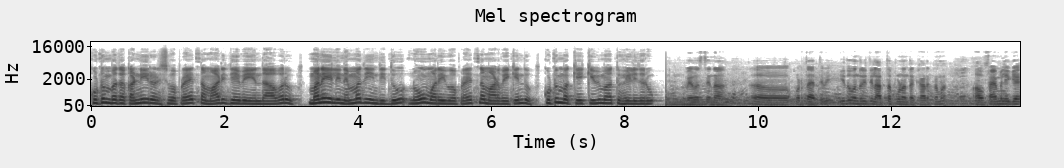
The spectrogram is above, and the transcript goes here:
ಕುಟುಂಬದ ಕಣ್ಣೀರೊರೆಸುವ ಪ್ರಯತ್ನ ಮಾಡಿದ್ದೇವೆ ಎಂದ ಅವರು, ಮನೆಯಲ್ಲಿ ನೆಮ್ಮದಿಯಿಂದಿದ್ದು ನೋವು ಮರೆಯುವ ಪ್ರಯತ್ನ ಮಾಡಬೇಕೆಂದು ಕುಟುಂಬಕ್ಕೆ ಕಿವಿಮಾತು ಹೇಳಿದರು. ವ್ಯವಸ್ಥೆನ ಕೊಡ್ತಾ ಇರ್ತೀವಿ. ಇದು ಒಂದು ರೀತಿಯಲ್ಲಿ ಅರ್ಥಪೂರ್ಣ ಅಂತ ಕಾರ್ಯಕ್ರಮ. ಆ ಫ್ಯಾಮಿಲಿಗೆ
